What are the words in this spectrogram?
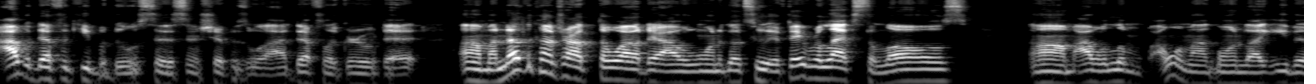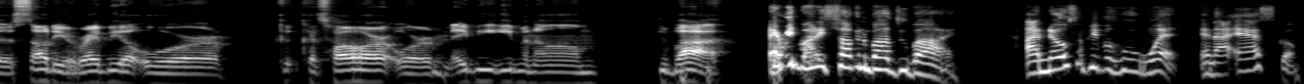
I would definitely keep a dual citizenship as well. I definitely agree with that. Um, another country I'd throw out there I would want to go to if they relax the laws. Um, I would look, I wouldn't mind going to like either Saudi Arabia or Qatar or maybe even um Dubai. everybody's talking about dubai i know some people who went and i asked them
